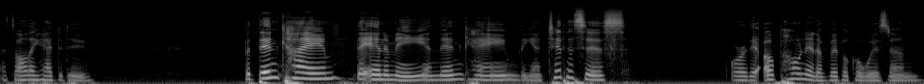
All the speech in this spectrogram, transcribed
That's all they had to do. But then came the enemy, and then came the antithesis or the opponent of biblical wisdom,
